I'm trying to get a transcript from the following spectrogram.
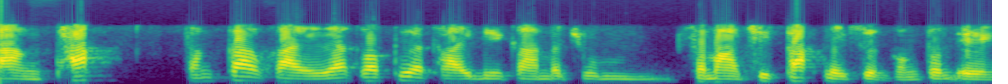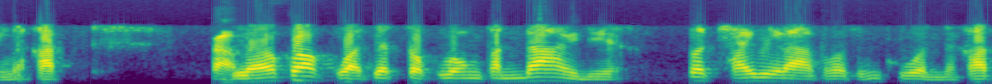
ต่างพักทั้งก้าวไกลและก็เพื่อไทยมีการประชุมสมาชิกพักในส่วนของตนเองนะครับครับแล้วก็กว่าจะตกลงกันได้เนี่ย ก็ใช้เวลาพอสมควรนะครับ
